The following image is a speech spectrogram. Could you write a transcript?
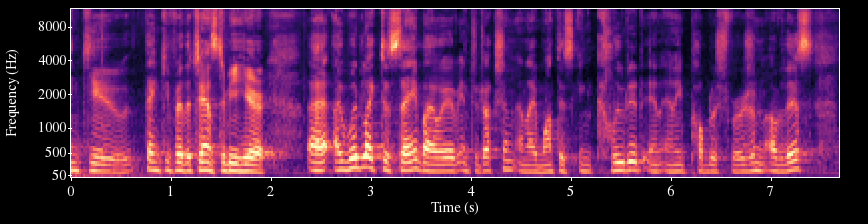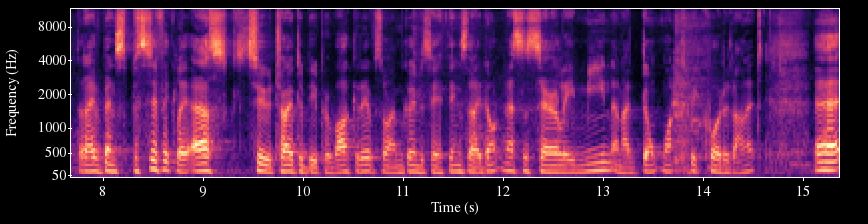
thank you. Thank you for the chance to be here. Uh, I would like to say, by way of introduction, and I want this included in any published version of this, that I've been specifically asked to try to be provocative, so I'm going to say things that I don't necessarily mean, and I don't want to be quoted on it. Uh,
